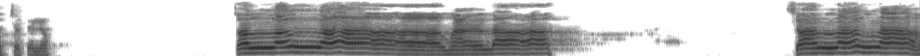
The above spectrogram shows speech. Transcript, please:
আচ্ছা তাহলে সাল্লাল্লাহু আলা সাল্লাল্লাহু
